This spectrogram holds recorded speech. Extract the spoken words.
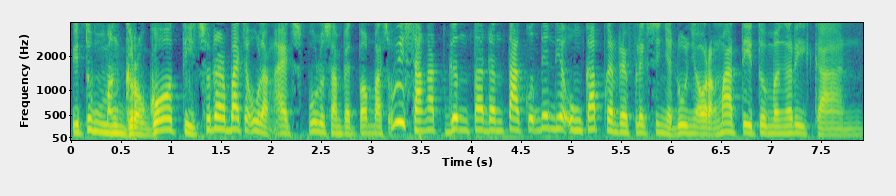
Itu menggerogoti. Saudara baca ulang ayat 10 sampai 14. Wih sangat genta dan takut dan dia ungkapkan refleksinya. Dunia orang mati itu mengerikan.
